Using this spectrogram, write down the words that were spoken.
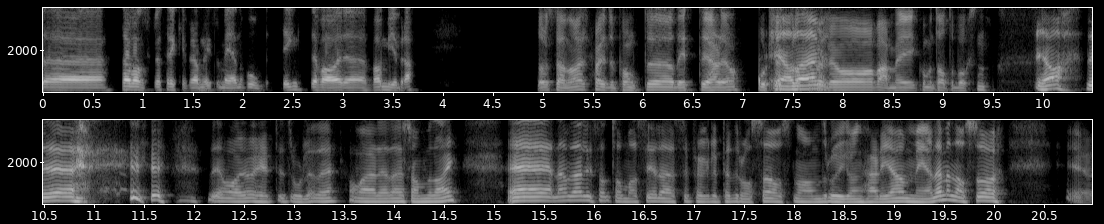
eh, det er vanskelig å trekke frem liksom én hovedting. Det var, eh, var mye bra. Dag Steinar, høydepunktet ditt i helga? Bortsett fra ja, er- selvfølgelig å være med i kommentatorboksen. Ja, det, det var jo helt utrolig, det. Å være der sammen med deg. Eh, nei, men det er litt som Thomas sier, det er selvfølgelig Pedrosa, åssen han dro i gang helga med det. Men også eh,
